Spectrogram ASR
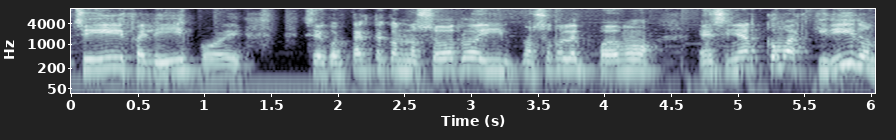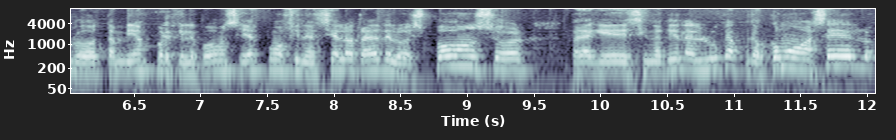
Sí, feliz, pues se contacta con nosotros y nosotros le podemos enseñar cómo adquirir un robot también, porque le podemos enseñar cómo financiarlo a través de los sponsors, para que si no tiene las lucas, pero cómo hacerlo.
